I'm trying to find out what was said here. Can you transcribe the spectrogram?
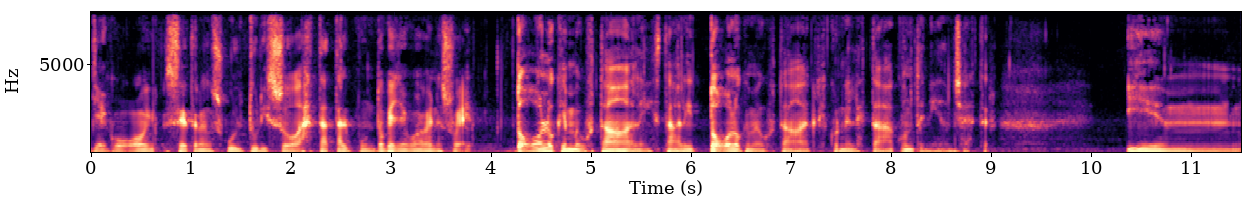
llegó y se transculturizó hasta tal punto que llegó a Venezuela. Todo lo que me gustaba de Lane Stanley, todo lo que me gustaba de Chris Cornell estaba contenido en Chester. Y mm,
